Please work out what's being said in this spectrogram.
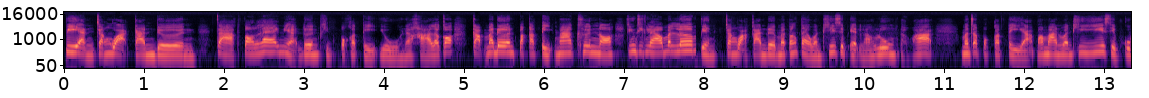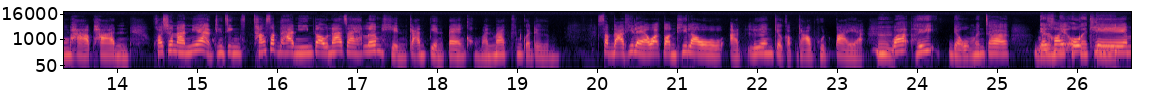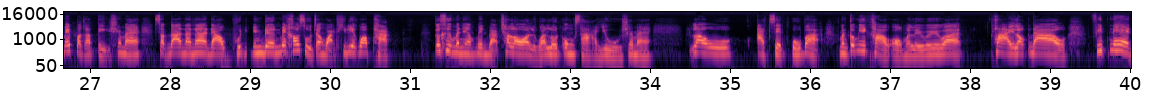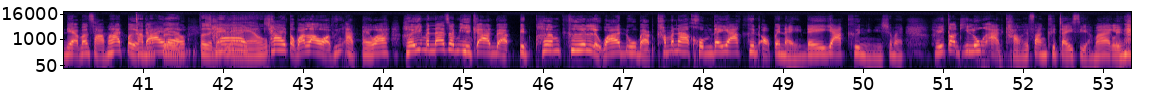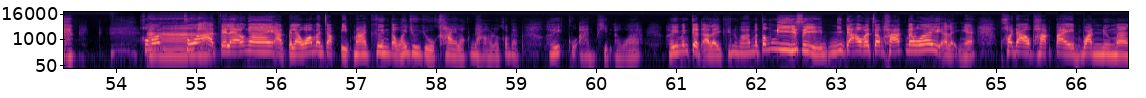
เปลี่ยนจังหวะการเดิน จากตอนแรกเนี่ยเดินผิดปกติอยู่นะคะ แล้วก็กลับมาเดินปกติมากขึ้นเนาะจริง ๆ แล้วมันเริ่มเปลี่ยนจังหวะการเดินมาตั้งแต่วันที่ 11 แล้วลุง แต่ว่ามันจะปกติอะประมาณวันที่ 20 กุมภาพันธ์ เพราะฉะนั้นเนี่ยจริง ๆ ทั้งสัปดาห์นี้เราน่าจะเริ่มเห็นการเปลี่ยนแปลงของมันมากขึ้นกว่าเดิมสัปดาห์ที่แล้วอะตอนที่เราอัดเรื่องเกี่ยวกับดาวพุธไปอะอืมว่าเฮ้ยเดี๋ยวมันจะเดิ ไม่นค่อยไม่โอปกติเค ไม่ปกติใช่ไหมสัปดาห์นั้นน่ะดาวพุธยังเดินไม่เข้าสู่จังหวะที่เรียกว่าพัก ก็คือมันยังเป็นแบบชะลอหรือว่าลดองศาอยู่ใช่ไหมเราอัดเสร็จปุ๊บอะมันก็มีข่าวออกมาเลยเว้ยว่าคลายล็อกดาวน์ฟิตเนสเนี่ยมันสามารถเปิดกลับมาได้แล้ว เปิดเปิดได้แล้วใช่ใช่แต่ว่าเราอะเพิ่งอัดไปว่า เฮ้ยมันน่าจะมีการแบบปิดเพิ่มขึ้น หรือว่าดูแบบคมนาคมได้ยากขึ้นออกไปไหนได้ยากขึ้นอย่างนี้ใช่ไหมเฮ้ยตอนที่ลุงอ่านข่าวให้ฟังคือใจเสียมากเลยนะ เพราะว่าอ่าเพราะว่าอัดไปแล้วไง อัดไปแล้วว่ามันจะปิดมากขึ้น แต่ว่าอยู่ๆคลายล็อกดาวน์แล้วก็แบบเฮ้ยกูอ่านผิดแล้ววะเฮ้ยมันเกิดอะไรขึ้นวะมันต้องมีสิมีดาวมันจะพักนะเว้ยอะไรเงี้ยพอดาวพักไปวันหนึ่งมั้ง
